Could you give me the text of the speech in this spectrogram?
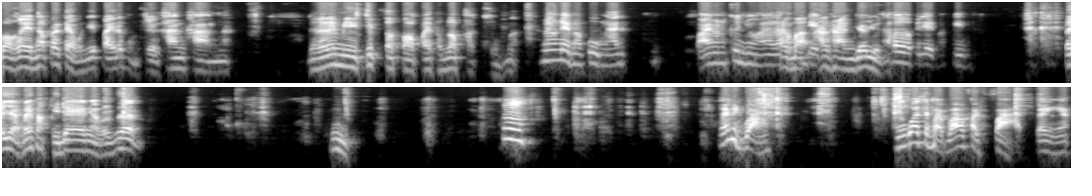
บอกเลยนับตั้งแต่วันนี้ไปแล้วผมเจอข้างทางนะ เดี๋ยวจะได้มีคลิปต่อๆไปสำหรับผักขมอะไม่ต้องเด็ดมาปลูกนะไว้มันขึ้นอยู่แล้วข้างก็บ้านไปเด็ดข้างทางเยอะอยู่นะ เออไปเด็ดมากิน แต่อยากได้ผักสีแดงอะเพื่อนๆอืมอืมไม่ผิดหวังนึกว่าจะแบบว่าฝาดฝาดๆอะไรอย่างเงี้ย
